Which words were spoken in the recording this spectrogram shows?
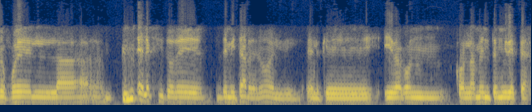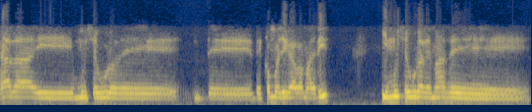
que fue el, la- el éxito de, de mi tarde, ¿no? El, que iba con, con la mente muy despejada y muy seguro de, de, cómo llegaba a Madrid y muy seguro además de,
